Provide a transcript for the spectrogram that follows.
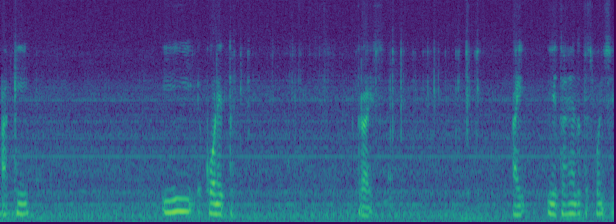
aquí y conecto otra vez ahí y estoy haciendo test point sí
